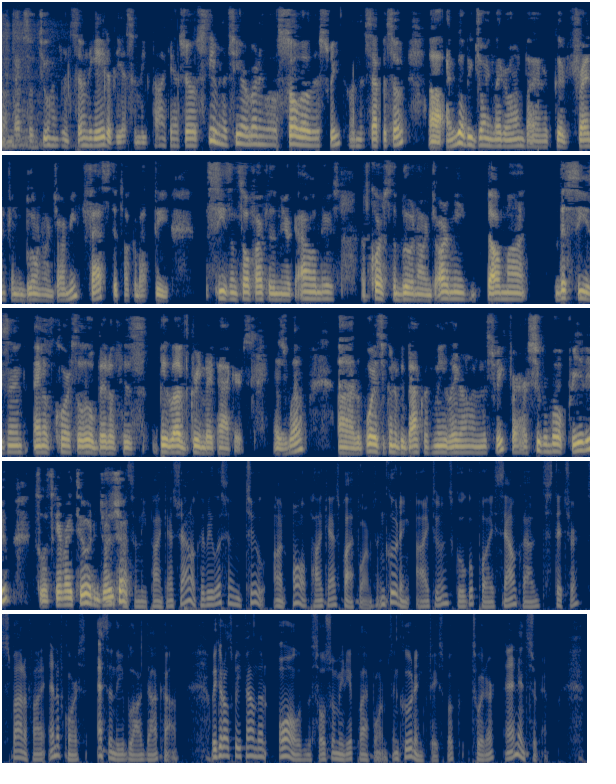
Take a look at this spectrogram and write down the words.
To episode 278 of the S&D Podcast Show. Steven is here running a little solo this week on this episode. Uh, I will be joined later on by our good friend from the Blue and Orange Army, Fess, to talk about the season so far for the New York Islanders. Of course, the Blue and Orange Army, Belmont, this season, and of course a little bit of his beloved Green Bay Packers as well. Uh, the boys are going to be back with me later on this week for our Super Bowl preview. So let's get right to it. Enjoy the show. S&D Podcast channel could be listened to on all podcast platforms, including iTunes, Google Play, SoundCloud, Stitcher, Spotify, and of course, sndblog.com. We could also be found on all of the social media platforms, including Facebook, Twitter, and Instagram.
